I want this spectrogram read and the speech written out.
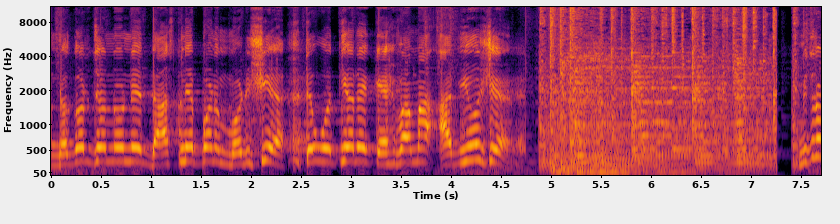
નગરજનોને દાસને પણ મળશે તેવું અત્યારે કહેવામાં આવ્યું છે. મિત્રો,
